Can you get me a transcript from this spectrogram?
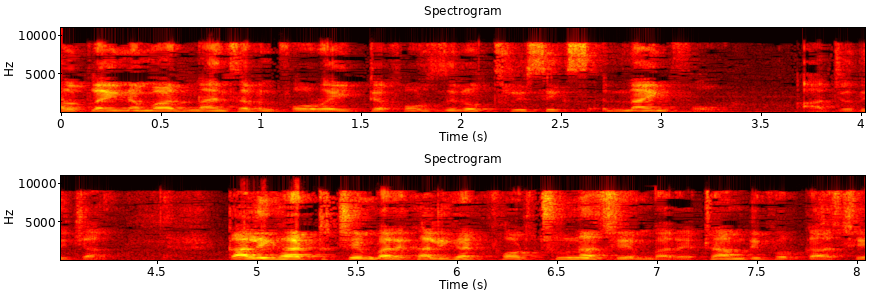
helpline number 9748403694 আর যদি চান কালীঘাট চেম্বারে কালীঘাট ফরচুনা চেম্বারে ট্রামডিপোর কাছে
